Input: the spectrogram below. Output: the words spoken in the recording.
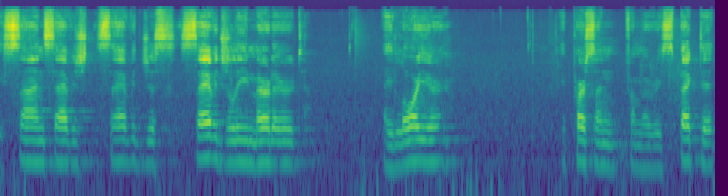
a son savage, savage, savagely murdered, a lawyer, a person from a respected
